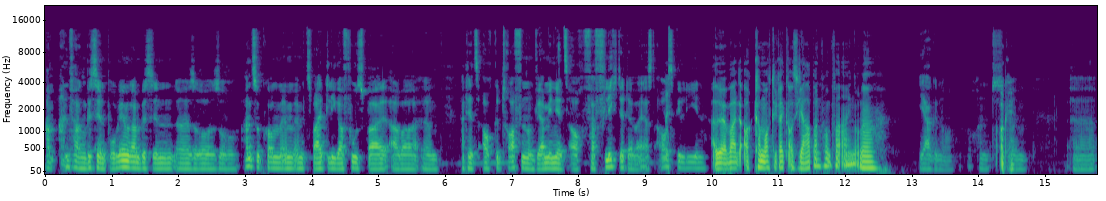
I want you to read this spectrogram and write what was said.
am Anfang ein bisschen Probleme gehabt, ein bisschen äh, so, so anzukommen im, im Zweitliga-Fußball, aber ähm, hat jetzt auch getroffen und wir haben ihn jetzt auch verpflichtet, er war erst ausgeliehen. Also er war auch, kam auch direkt aus Japan vom Verein, oder? Ja, genau. Und, okay. ähm, äh,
